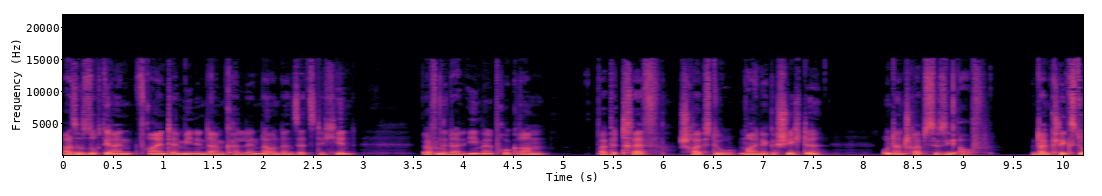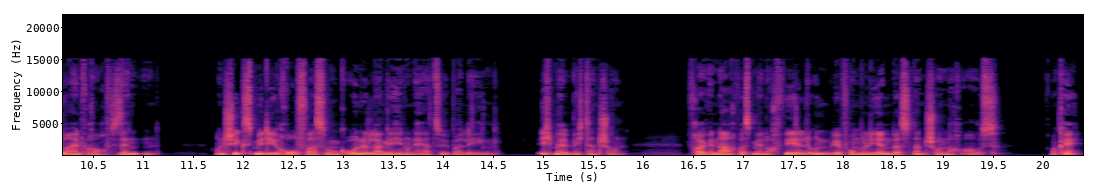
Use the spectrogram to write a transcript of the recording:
Also such dir einen freien Termin in deinem Kalender und dann setz dich hin, öffne dein E-Mail-Programm, bei Betreff schreibst du meine Geschichte und dann schreibst du sie auf. Und dann klickst du einfach auf Senden und schickst mir die Rohfassung, ohne lange hin und her zu überlegen. Ich melde mich dann schon. Frage nach, was mir noch fehlt und wir formulieren das dann schon noch aus. Okay?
